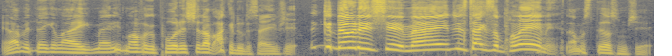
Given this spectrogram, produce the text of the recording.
And I've been thinking like, man, these motherfuckers pull this shit off. I could do the same shit. We can do this shit, man. It just takes some planning. I'm gonna steal some shit.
